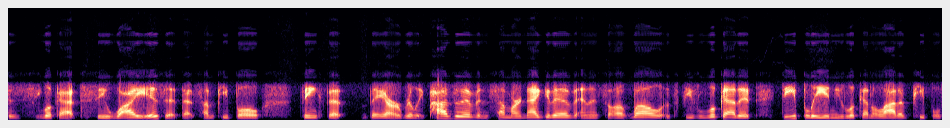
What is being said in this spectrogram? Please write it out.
to look at to see why is it that some people think that they are really positive and some are negative. And it's a, well if you look at it deeply and you look at a lot of people's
